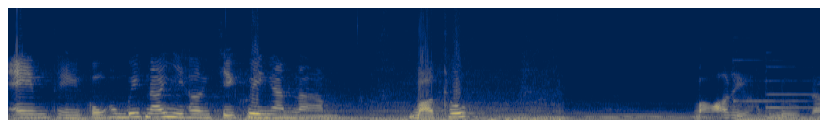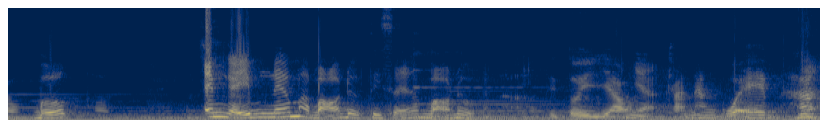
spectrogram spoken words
em thì cũng không biết nói gì hơn chỉ khuyên anh là bỏ thuốc. Bỏ thì không được đâu Bớt thôi. Em nghĩ nếu mà bỏ được thì sẽ bỏ được. Thì tùy vào Dạ. khả năng của em ha?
